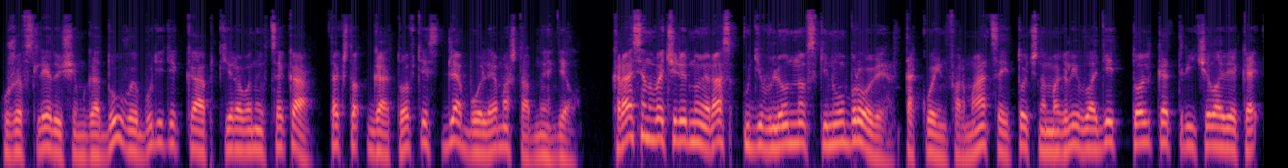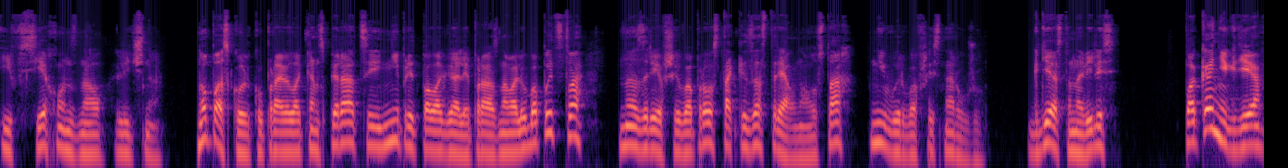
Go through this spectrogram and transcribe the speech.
уже в следующем году вы будете кооптированы в ЦК, так что готовьтесь для более масштабных дел. Красин в очередной раз удивленно вскинул брови. Такой информацией точно могли владеть только три человека, и всех он знал лично. Но поскольку правила конспирации не предполагали праздного любопытства, назревший вопрос так и застрял на устах, не вырвавшись наружу. «Где остановились?» «Пока нигде.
